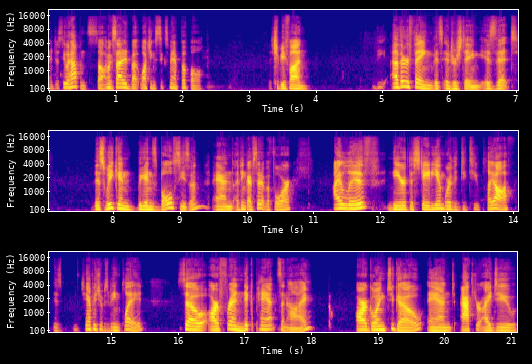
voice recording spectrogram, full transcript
and just see what happens. So I'm excited about watching six man football. It should be fun the other thing that's interesting is that this weekend begins bowl season, and I think I've said it before. I live near the stadium where the D2 playoff is championship is being played. So our friend Nick Pants and I are going to go, and after I do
